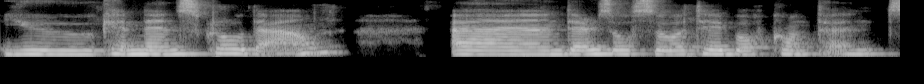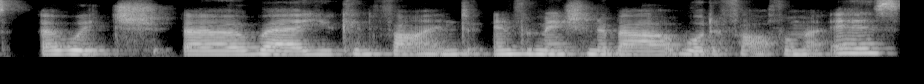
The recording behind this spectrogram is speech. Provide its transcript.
you can then scroll down and there's also a table of content uh, which uh, where you can find information about what a file format is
